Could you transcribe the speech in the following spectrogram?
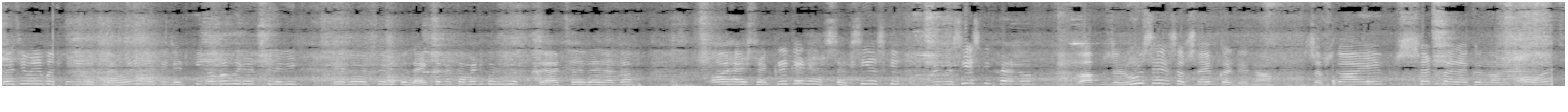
तो ऐसी मेरी बचपन की कुछ मेमोरी है क्रिकेट की अगर वीडियो अच्छी लगी वीडियो अच्छी लगी तो लाइक करना कमेंट करिए क्या अच्छा लगा ज़्यादा। और hashtag cricket hashtag C S K C S के फ़ैन तो आप ज़रूर से सब्सक्राइब कर देना। subscribe, set bell icon on all.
